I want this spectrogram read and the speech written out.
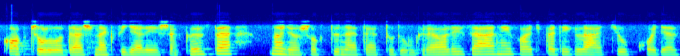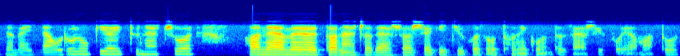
kapcsolódás megfigyelése közben nagyon sok tünetet tudunk realizálni, vagy pedig látjuk, hogy ez nem egy neurológiai tünetsor, hanem tanácsadással segítjük az otthoni gondozási folyamatot.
